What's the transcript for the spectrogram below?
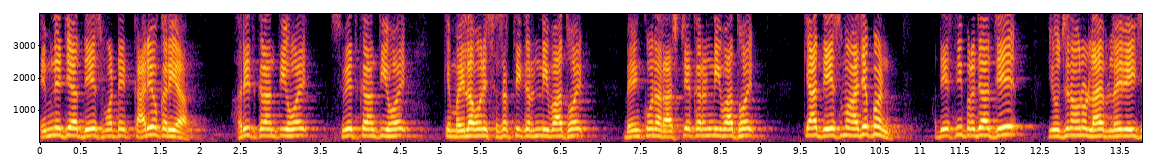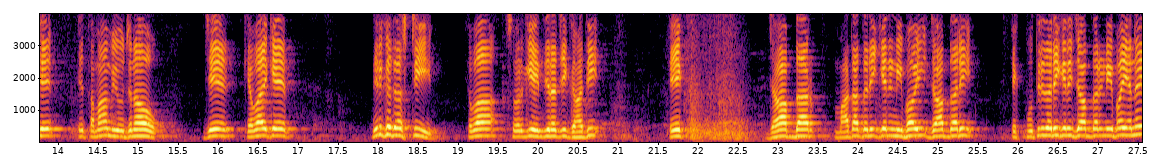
એમને જે આ દેશ માટે કાર્યો કર્યા હરિત ક્રાંતિ હોય શ્વેત ક્રાંતિ હોય કે મહિલાઓની સશક્તિકરણની વાત હોય બેન્કોના રાષ્ટ્રીયકરણની વાત હોય, કે આ દેશમાં આજે પણ દેશની પ્રજા જે યોજનાઓનો લાભ લઈ રહી છે, એ તમામ યોજનાઓ જે કહેવાય કે દીર્ઘદ્રષ્ટિ એવા સ્વર્ગીય ઇન્દિરાજી ગાંધી એક જવાબદાર માતા તરીકેની નિભાવી જવાબદારી, એક પુત્રી તરીકેની જવાબદારી નિભાવી અને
